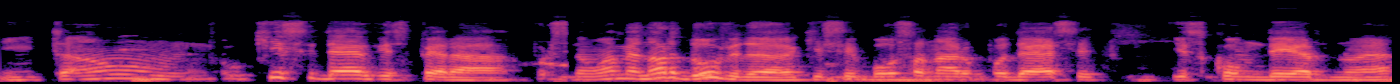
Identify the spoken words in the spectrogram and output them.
Então, o que se deve esperar? Não há a menor dúvida que se Bolsonaro pudesse esconder não é,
